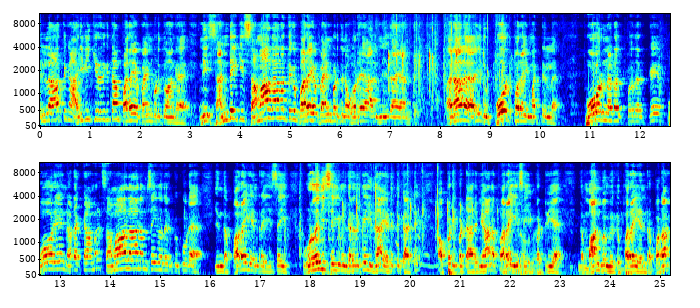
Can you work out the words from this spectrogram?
எல்லாத்துக்கும் அறிவிக்கிறதுக்கு தான் பறையை பயன்படுத்துவாங்க. நீ சண்டைக்கு சமாதானத்துக்கு பறையை பயன்படுத்தின ஒரே ஆள் நீதாயான்ட்டு. அதனால் இது போர் பறை மட்டும் இல்லை. போர் நடப்பதற்கு போரே நடக்காமல் சமாதானம் செய்வதற்கு கூட இந்த பறை என்ற இசை உதவி செய்யுங்கிறதுக்கு இதுதான் எடுத்துக்காட்டு. அப்படிப்பட்ட அருமையான பறை இசையை பற்றிய இந்த மாண்புமிகு பறை என்ற படம்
